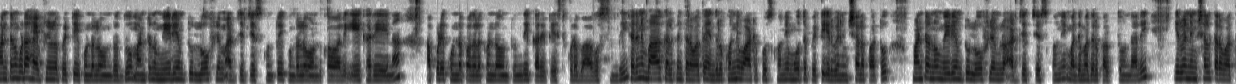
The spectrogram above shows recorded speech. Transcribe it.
మంటను కూడా హై ఫ్లేమ్లో పెట్టి ఈ కుండలో ఉండొద్దు. మంటను medium to low flame adjust చేసుకుంటూ ఈ కుండలో వండుకోవాలి. ఏ కర్రీ అయినా అప్పుడే కుండ పగలకుండా ఉంటుంది. కర్రీ టేస్ట్ కూడా బాగా వస్తుంది కర్రీని బాగా కలిపిన తర్వాత ఇందులో కొన్ని వాటర్ పోసుకొని మూత పెట్టి ఇరవై నిమిషాల పాటు మంటను మీడియం టు లో ఫ్లేమ్లో అడ్జస్ట్ చేసుకొని మధ్య మధ్యలో కలుపుతూ ఉండాలి. ఇరవై నిమిషాల తర్వాత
